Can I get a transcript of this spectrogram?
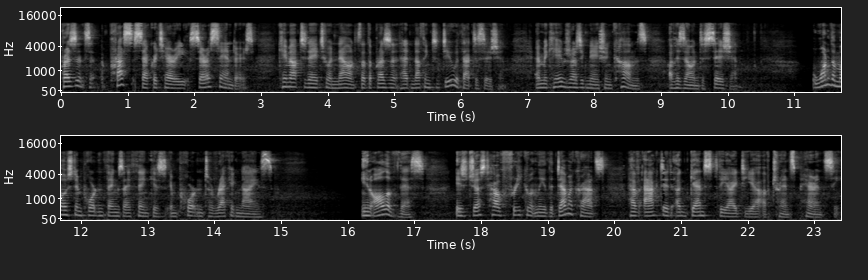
President, Press Secretary Sarah Sanders came out today to announce that the president had nothing to do with that decision, and McCabe's resignation comes of his own decision. One of the most important things I think is important to recognize in all of this is just how frequently the Democrats have acted against the idea of transparency.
